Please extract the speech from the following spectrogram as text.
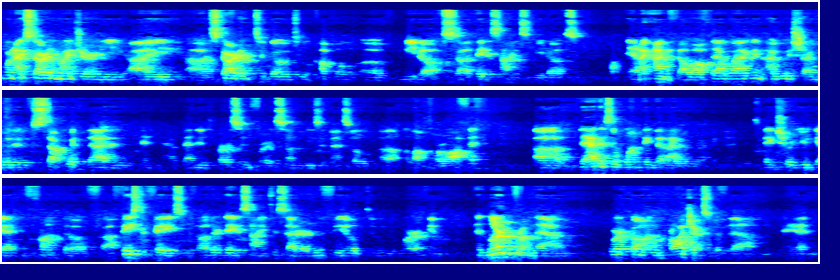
when I started my journey, I uh, started to go to a couple of meetups, uh, data science meetups, and I kind of fell off that wagon. I wish I would have stuck with that and, and have been in person for some of these events a, uh, a lot more often. Uh, that is the one thing that I would recommend. Is make sure you get in front of face to face with other data scientists that are in the field doing the work and, and learn from them, work on projects with them, and, and,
